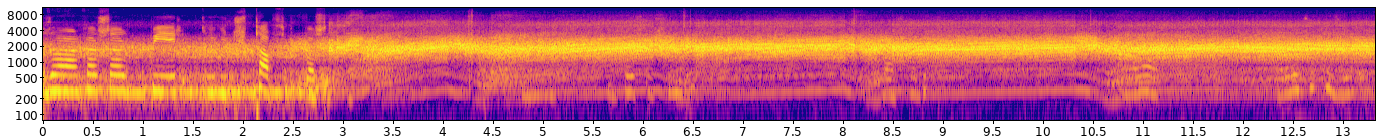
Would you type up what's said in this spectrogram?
O zaman arkadaşlar 1, 2, 3 top speed başlasın. Arkadaşlar şimdi başladık. Evet. Araba çok hızlı.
